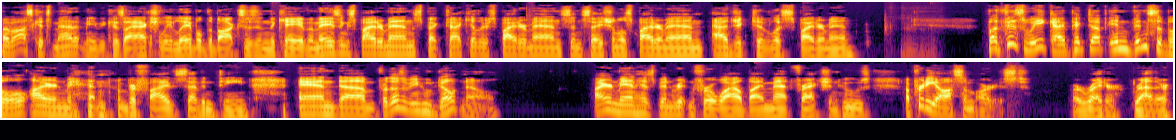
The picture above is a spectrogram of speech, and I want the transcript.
My boss gets mad at me because I actually labeled the boxes in the cave Amazing Spider Man, Spectacular Spider Man, Sensational Spider Man, Adjectiveless Spider Man. But this week I picked up Invincible Iron Man number 517. And um, for those of you who don't know, Iron Man has been written for a while by Matt Fraction, who's a pretty awesome artist, or writer, rather.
